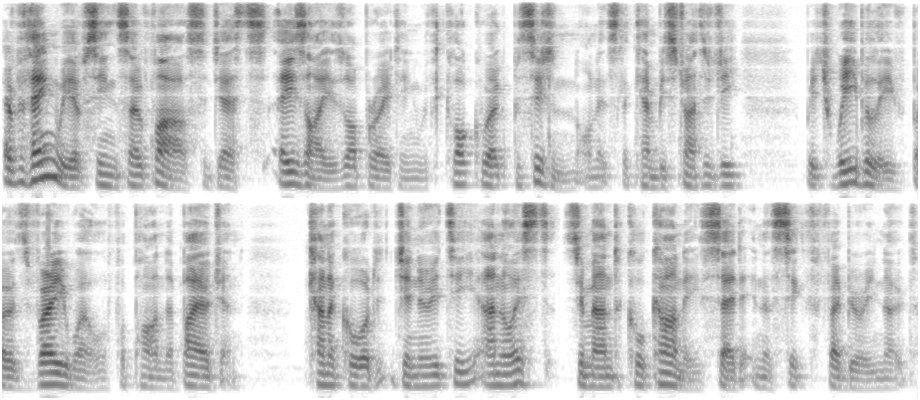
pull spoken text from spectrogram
Everything we have seen so far suggests Eisai is operating with clockwork precision on its Leqembi strategy, which we believe bodes very well for partner Biogen, Canaccord Genuity analyst Sumant Kulkarni said in a 6th February note.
